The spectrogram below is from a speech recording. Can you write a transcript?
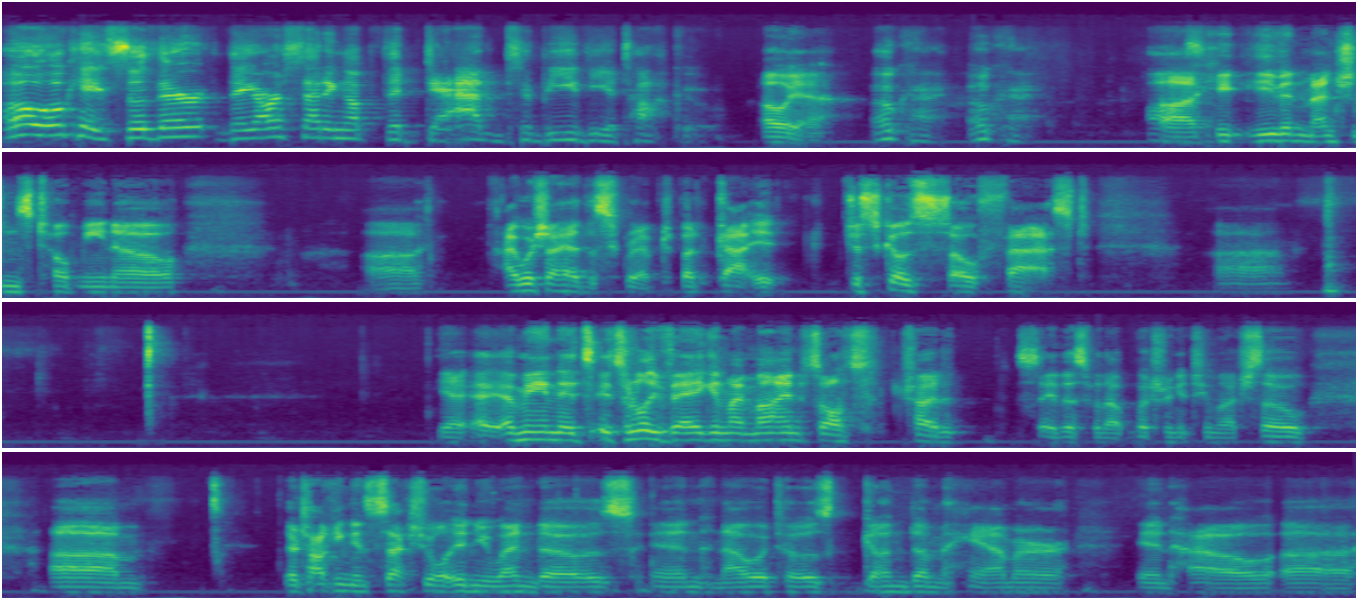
Oh, okay. So they're they are setting up the dad to be the otaku. Oh yeah. Okay. Okay. Uh, he he even mentions Tomino. Uh, I wish I had the script, but God, it just goes so fast. Uh, yeah, I, I mean it's it's really vague in my mind, so I'll try to say this without butchering it too much. So, um, they're talking in sexual innuendos in Naota's Gundam hammer and how uh,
